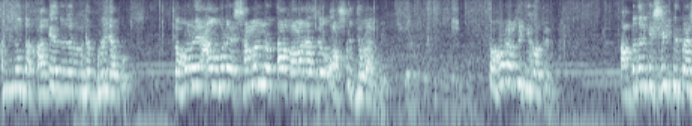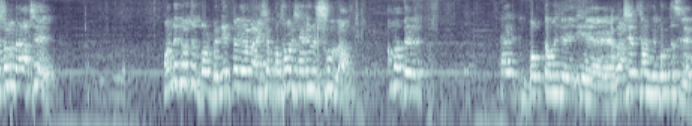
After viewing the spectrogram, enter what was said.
আমি কিন্তু হাবিয়ে দুজনের ভুলে যাব। তখন ওই আঙ্গুলের সামান্য তাপ আমার কাছে অসহ্য লাগবে। তখন আপনি কি করবেন? আপনাদের কি সেই প্রিপারেশনটা আছে? অনেকে বলবেন আমি এসে প্রথমে সেখানে শুনলাম। আমাদের বক্তব্য ইয়ে, রাশেদ খান বলতেছিলেন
